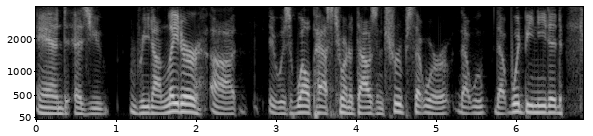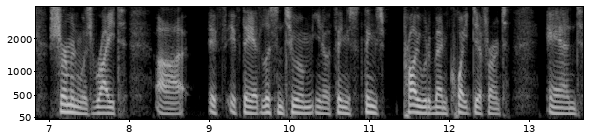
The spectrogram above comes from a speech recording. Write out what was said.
And as you read on later, uh, it was well past 200,000 troops that were that w- that would be needed. Sherman was right. Uh, if if they had listened to him, you know, things things probably would have been quite different. And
